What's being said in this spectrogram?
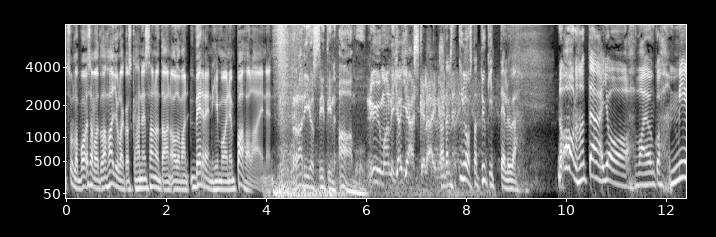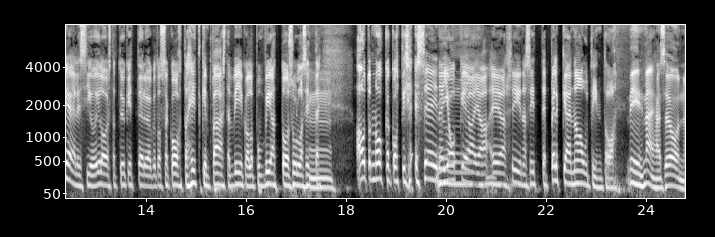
Sulla voi, sä voit olla hajulla, koska hänen sanotaan olevan verenhimoinen paholainen. Radio Cityn aamu. Nyman ja Jäskeläinen. Tämä on tällaista ilosta tykittelyä. No onhan tämä joo, vai onko mielisi jo iloista tykittelyä, kun tuossa kohta hetken päästä viikonlopun viattoa sulla sitten mm. auton nokka kohti Seinäjokea ja, ja siinä sitten pelkkää nautintoa. Niin, näinhän se on.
